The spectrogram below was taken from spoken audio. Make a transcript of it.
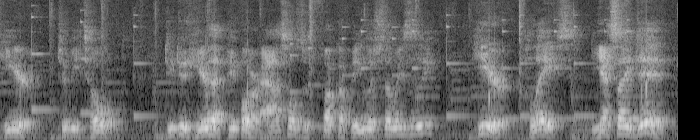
Here, to be told. Did you hear that people are assholes who fuck up English so easily? Here, place. Yes, I did.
